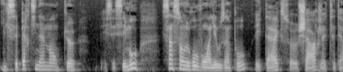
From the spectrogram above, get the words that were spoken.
il sait pertinemment que, et c'est ses mots, 500 euros vont aller aux impôts et taxes, charges, etc.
